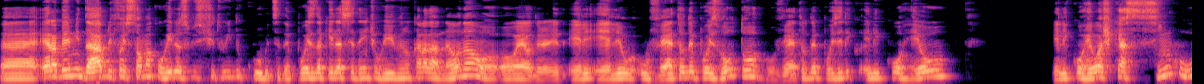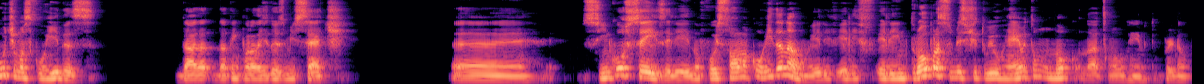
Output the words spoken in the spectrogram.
é, era BMW e foi só uma corrida substituindo o Kubica depois daquele acidente horrível no Canadá. Não, não, o, o Elder, ele, ele, o Vettel depois voltou. O Vettel depois ele, ele correu, ele correu acho que as cinco últimas corridas da, da temporada de 2007. É, cinco ou seis. Ele não foi só uma corrida não. Ele, ele, ele entrou para substituir o Hamilton no, na, o Hamilton, perdão,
